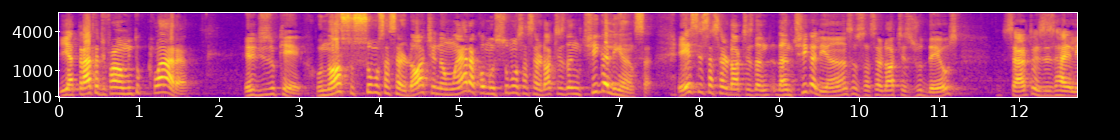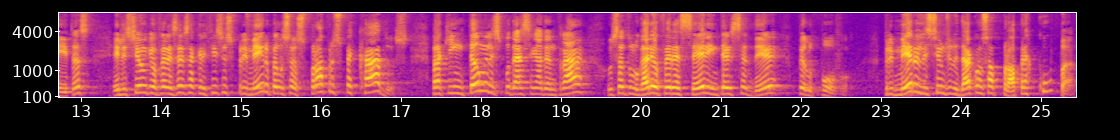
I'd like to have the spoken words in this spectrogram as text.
e a trata de forma muito clara. Ele diz o quê? O nosso sumo sacerdote não era como os sumos sacerdotes da antiga aliança. Esses sacerdotes da, da antiga aliança, os sacerdotes judeus, certo? Os israelitas, eles tinham que oferecer sacrifícios primeiro pelos seus próprios pecados, para que então eles pudessem adentrar o santo lugar e oferecer e interceder pelo povo. Primeiro eles tinham de lidar com a sua própria culpa.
